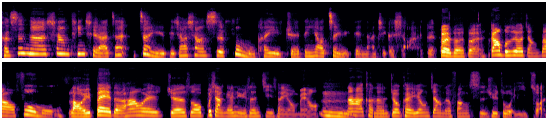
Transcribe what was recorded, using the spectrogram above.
可是呢，像听起来赠赠与比较像是父母可以决定要赠与给哪几个小孩，对吧？对对对，刚刚不是有讲到父母老一辈的，他会觉得说不想给女生继承，有没有？嗯，那他可能就可以用这样的方式去做移转。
